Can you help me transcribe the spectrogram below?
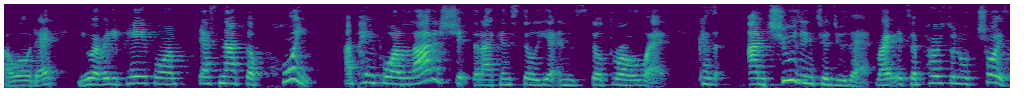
oh, well, that you already paid for them. That's not the point. I pay for a lot of shit that I can still yet and still throw away because I'm choosing to do that, right? It's a personal choice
